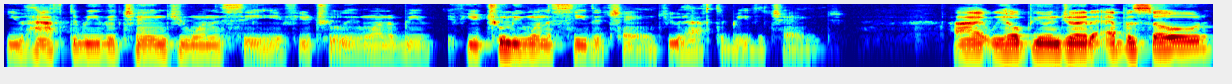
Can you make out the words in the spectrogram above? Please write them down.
You have to be the change you want to see if you truly want to be if you truly want to see the change, you have to be the change. All right, we hope you enjoyed the episode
